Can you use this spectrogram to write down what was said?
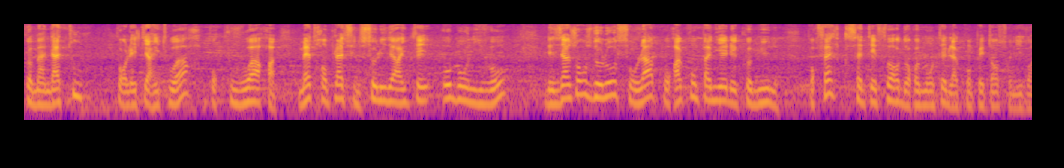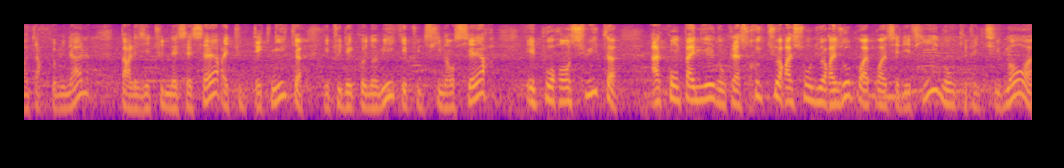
comme un atout pour les territoires, pour pouvoir mettre en place une solidarité au bon niveau. Les agences de l'eau sont là pour accompagner les communes, pour faire cet effort de remonter de la compétence au niveau intercommunal par les études nécessaires, études techniques, études économiques, études financières, et pour ensuite accompagner donc la structuration du réseau pour répondre à ces défis. Donc effectivement,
